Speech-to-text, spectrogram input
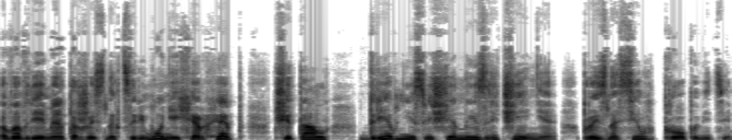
во время торжественных церемоний Херхеб читал древние священные изречения, произносил проповеди.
